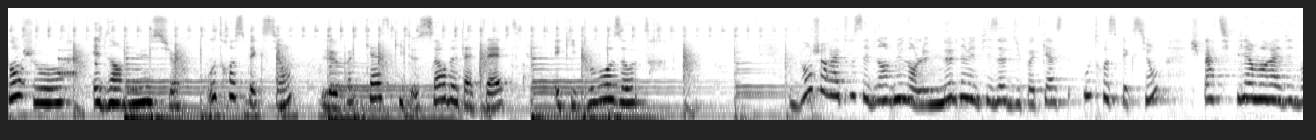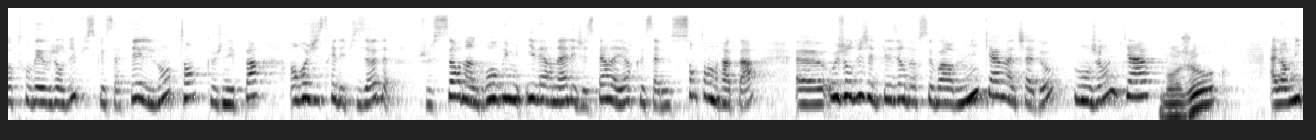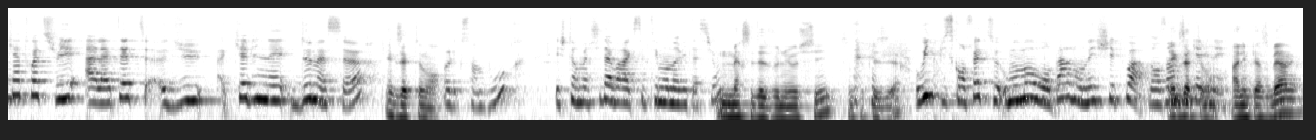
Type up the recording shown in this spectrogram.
Bonjour et bienvenue sur Outrospection, le podcast qui te sort de ta tête et qui t'ouvre aux autres. Bonjour à tous et bienvenue dans le neuvième épisode du podcast Outrospection. Je suis particulièrement ravie de vous retrouver aujourd'hui puisque ça fait longtemps que je n'ai pas enregistré d'épisode. Je sors d'un gros rhume hivernal et j'espère d'ailleurs que ça ne s'entendra pas. Euh, aujourd'hui j'ai le plaisir de recevoir Mika Machado. Bonjour Mika. Bonjour. Alors Mika, toi tu es à la tête du cabinet de ma sœur. Exactement. Au Luxembourg. Et je te remercie d'avoir accepté mon invitation. Merci d'être venu aussi, ça me fait plaisir. oui, puisqu'en fait, au moment où on parle, on est chez toi, dans un Exactement, cabinet. à Limpersberg,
